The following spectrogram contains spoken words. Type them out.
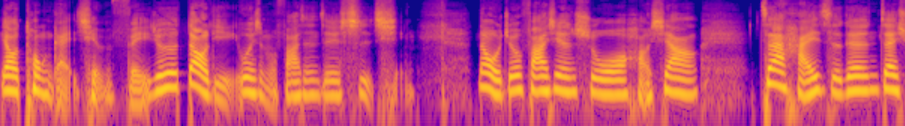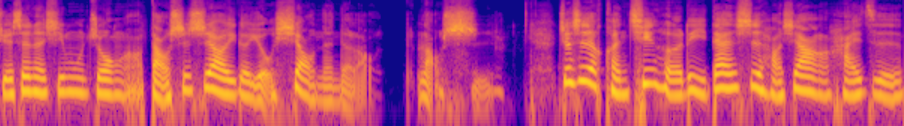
要痛改前非，就是到底为什么发生这些事情。那我就发现说，好像在孩子跟在学生的心目中啊，导师是要一个有效能的老老师，就是很亲和力，但是好像孩子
